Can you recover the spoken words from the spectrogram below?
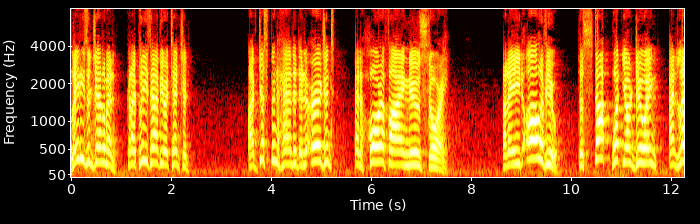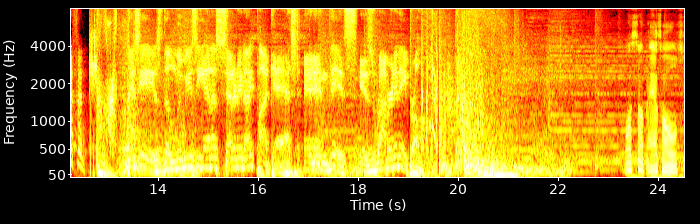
Ladies and gentlemen, can I please have your attention? I've just been handed an urgent and horrifying news story. And I need all of you to stop what you're doing and listen. This is the Louisiana Saturday Night Podcast, and this is Robert and April. What's up, assholes?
